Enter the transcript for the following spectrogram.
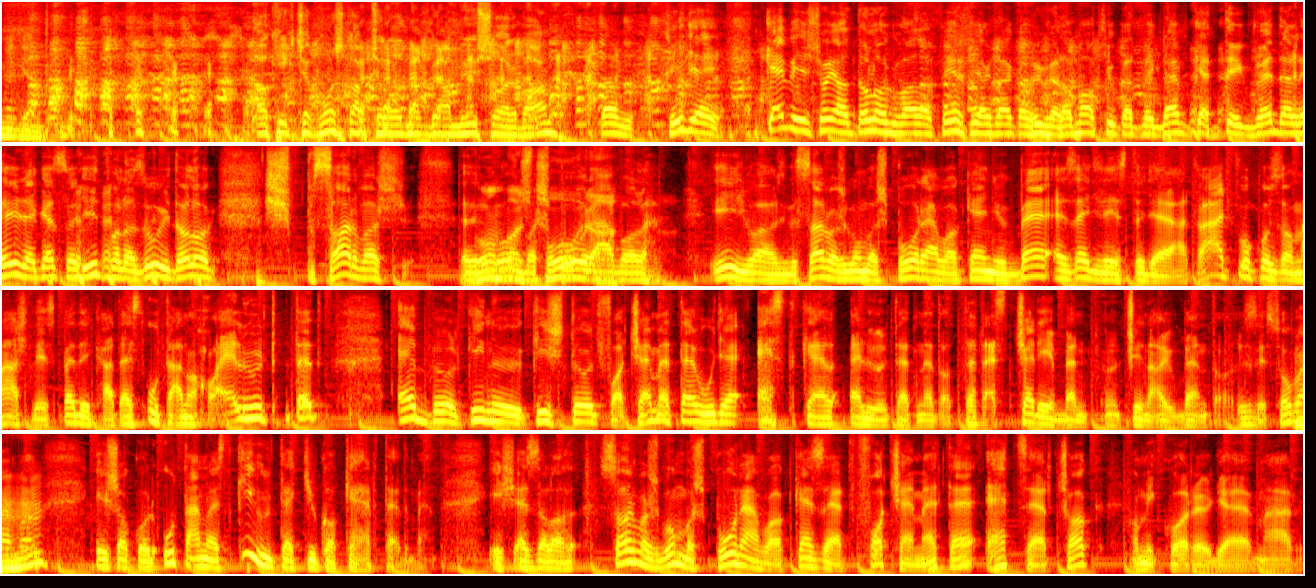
Akik csak most kapcsolódnak be a műsorba, Na, figyelj, kevés olyan dolog van a férfiaknak, amivel a makjukat még nem kették be, de lényeg ez, hogy itt van az új dolog, szarvas ö, Gomba gomba spóra. spórával. Így van, szarvas gomba spórával kenjük be, ez egyrészt ugye hát vágyfokozó, másrészt pedig hát ezt utána, ha elülteted, ebből kinő kis tölgyfa csemete, ugye ezt kell elültetned, a- tehát ezt cserében csináljuk bent a izé szobában, uh-huh. és akkor utána ezt kiültetjük a kertedben. És ezzel a szarvas gomba spórával kezelt facsemete egyszer csak, amikor ugye már,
